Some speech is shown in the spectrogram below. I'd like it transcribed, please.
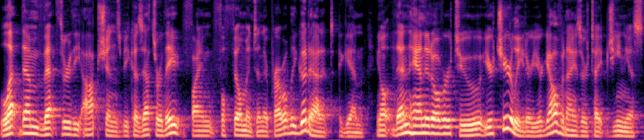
let them vet through the options because that's where they find fulfillment and they're probably good at it again. You know, then hand it over to your cheerleader, your galvanizer type genius.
